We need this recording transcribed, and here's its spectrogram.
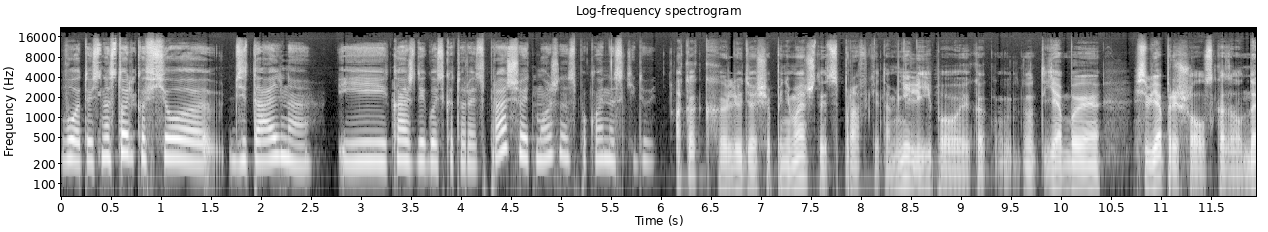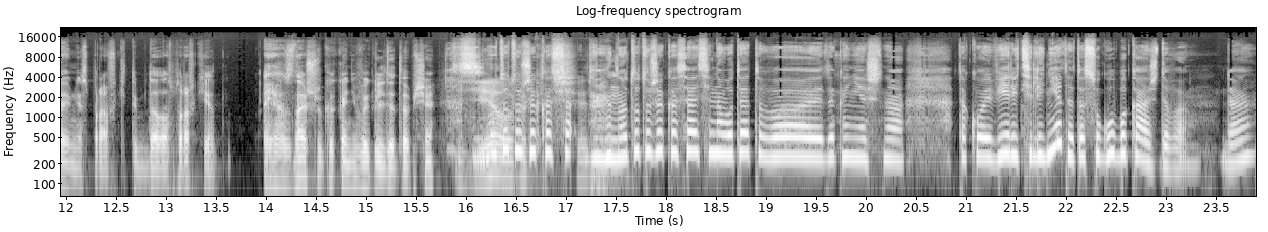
Вот, то есть настолько все детально, и каждый гость, который спрашивает, можно спокойно скидывать. А как люди вообще понимают, что эти справки там не липовые? Как... Вот я бы... Если бы я пришел, сказал, дай мне справки, ты бы дала справки, я- а я знаю, что как они выглядят вообще. ну, тут уже каса... ну, тут уже касательно вот этого, это, конечно, такое верить или нет, это сугубо каждого, да.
